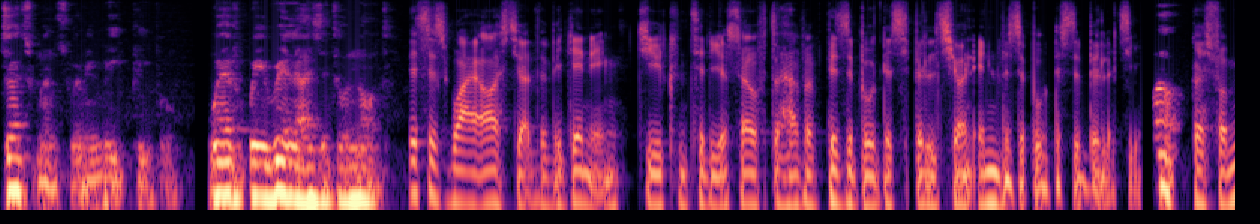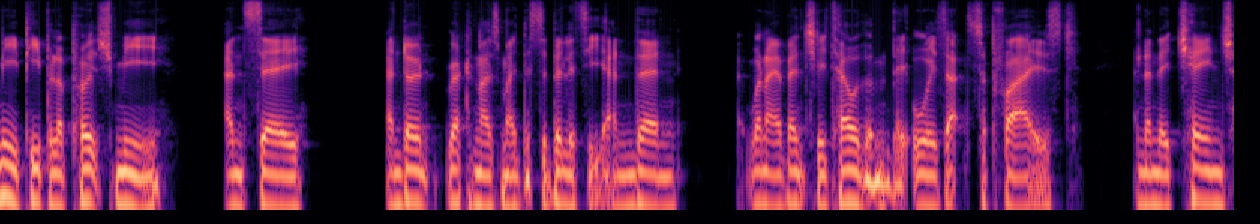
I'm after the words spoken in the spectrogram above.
judgments when we meet people. whether we realize it or not. This is why I asked you at the beginning do you consider yourself to have a visible disability or an invisible disability? Well, Because for me, people approach me and say, and don't recognize my disability. And then when I eventually tell them, they always act surprised. And then they change,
